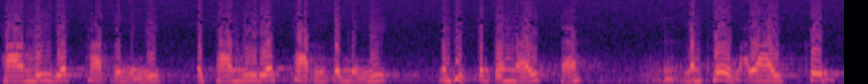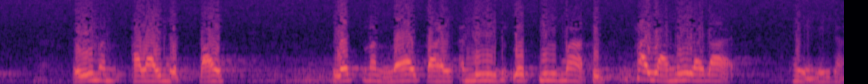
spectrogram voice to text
ชามนี้รสชาติเป็นอย่างนี้ ไอชามนี้รสชาติมันเป็นอย่างนี้ มันผิดตรงตรงไหนฮะมันเพิ่มอะไรขึ้น หรือมันอะไรหมดไปลดนั่นน้อยไป อันนี้ลดนี่มากขึ้นถ้าอย่างนี้ไรได้ ถ้าอย่างนี้ได้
